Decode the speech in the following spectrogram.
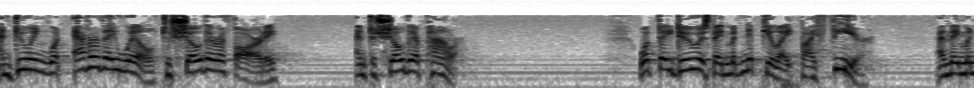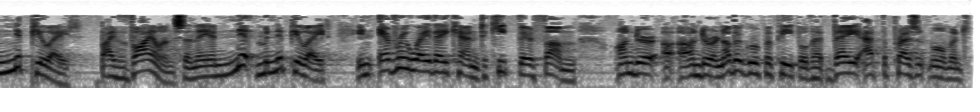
and doing whatever they will to show their authority and to show their power. What they do is they manipulate by fear, and they manipulate by violence, and they manipulate in every way they can to keep their thumb under, uh, under another group of people that they, at the present moment,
